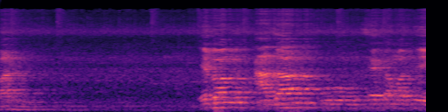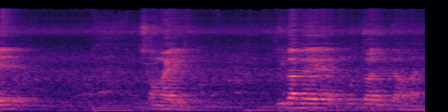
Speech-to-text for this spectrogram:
পারবে এবং আজান ও একামতের সময় কীভাবে উত্তর দিতে হয়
